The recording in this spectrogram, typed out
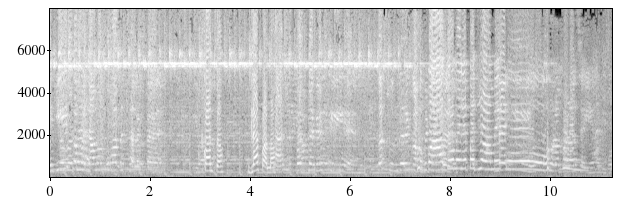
एक तो पता बहुत अच्छा लगता है। कौन सा? ब्लैक वाला। है। इतना सुंदर है छुपा दो मेरे पजामे को। थोड़ा बड़ा चाहिए हमको।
